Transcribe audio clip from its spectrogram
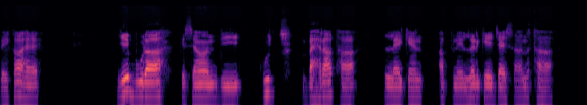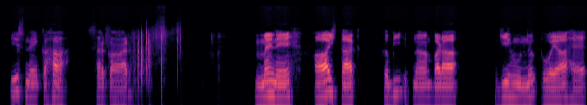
देखा है? ये बूढ़ा किसान भी कुछ बहरा था, लेकिन अपने लड़के जैसा न था। इसने कहा, सरकार, मैंने आज तक कभी इतना बड़ा गेहूँ न बोया है,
